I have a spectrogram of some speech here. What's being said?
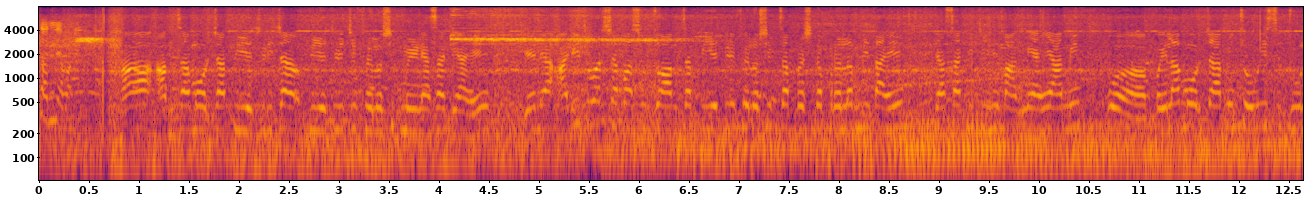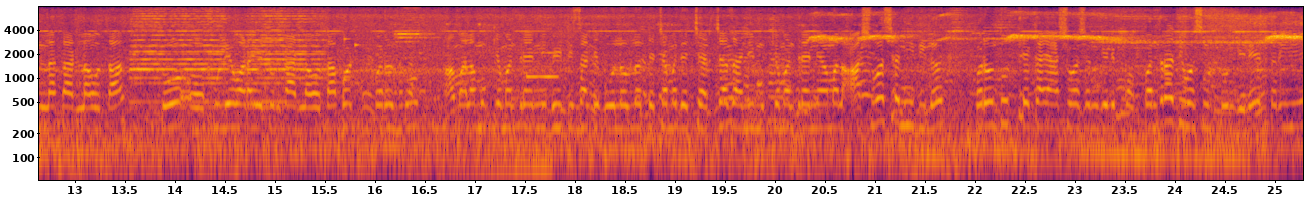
धन्यवाद. हा आमचा मोर्चा पी एच डीच्या पी एच डीची फेलोशिप मिळण्यासाठी आहे. गेल्या अडीच वर्षापासून जो आमचा पी एच डी फेलोशिपचा प्रश्न प्रलंबित आहे त्यासाठीची ही मागणी आहे. आम्ही पहिला मोर्चा आम्ही चोवीस जूनला काढला होता. तो फुलेवाडा येथून काढला होता. बट परंतु आम्हाला मुख्यमंत्र्यांनी भेटीसाठी बोलवलं. त्याच्यामध्ये चर्चा झाली. मुख्यमंत्र्यांनी आम्हाला आश्वासनही दिलं. परंतु ते काय आश्वासन गेले? प पंधरा दिवस उलटून गेले. तरीही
